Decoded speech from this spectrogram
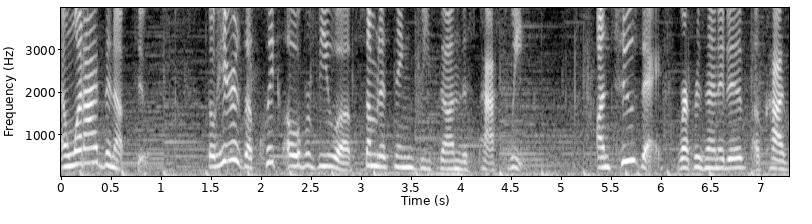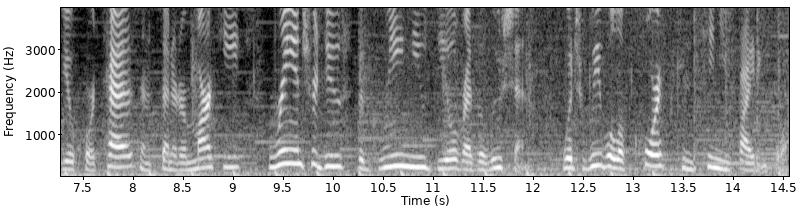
and what I've been up to. So here's a quick overview of some of the things we've done this past week. On Tuesday, Representative Ocasio Cortez and Senator Markey reintroduced the Green New Deal resolution, which we will, of course, continue fighting for.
